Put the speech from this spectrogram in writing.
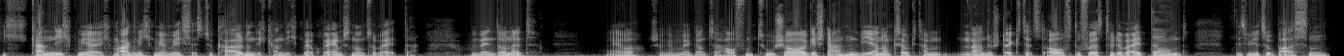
ich kann nicht mehr, ich mag nicht mehr, mir ist es zu kalt und ich kann nicht mehr bremsen und so weiter. Und wenn da nicht, ja, sagen wir mal, ein ganzer Haufen Zuschauer gestanden wären und gesagt haben, na, du steigst jetzt auf, du fährst wieder weiter und das wird so passen,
